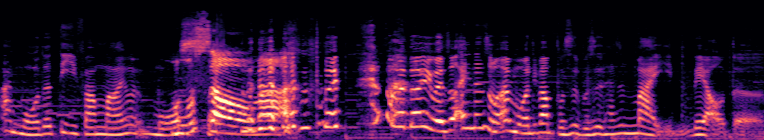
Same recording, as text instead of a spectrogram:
按摩的地方吗？”因为魔手嘛，对，他们都以为说：“哎、欸，那什么按摩的地方？”不是，不是，它是卖饮料的。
